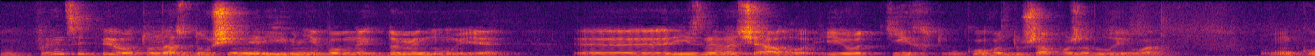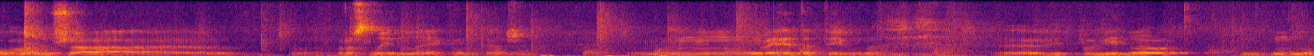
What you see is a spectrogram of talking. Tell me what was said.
в принципі от у нас душі не рівні, бо в них домінує е, різне начало. І от ті, у кого душа пожадлива, у кого душа е, рослинна, як він каже, вегетативна, е, відповідно, ну,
